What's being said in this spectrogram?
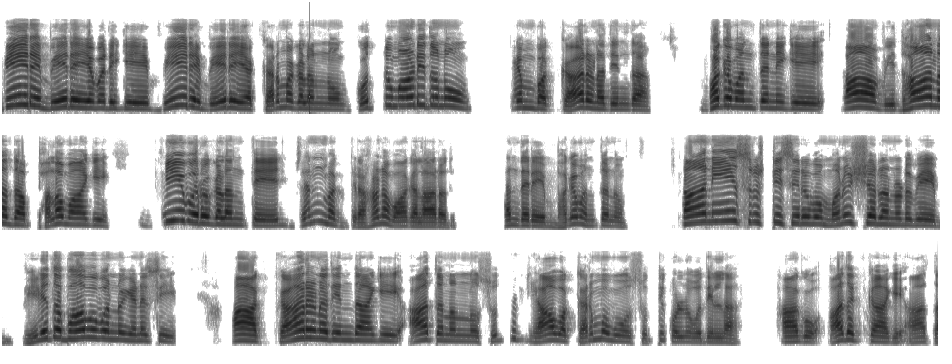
ಬೇರೆ ಬೇರೆಯವರಿಗೆ ಬೇರೆ ಬೇರೆಯ ಕರ್ಮಗಳನ್ನು ಗೊತ್ತು ಮಾಡಿದನು ಎಂಬ ಕಾರಣದಿಂದ ಭಗವಂತನಿಗೆ ಆ ವಿಧಾನದ ಫಲವಾಗಿ ಜೀವರುಗಳಂತೆ ಜನ್ಮ ಗ್ರಹಣವಾಗಲಾರದು ಅಂದರೆ ಭಗವಂತನು ತಾನೇ ಸೃಷ್ಟಿಸಿರುವ ಮನುಷ್ಯರ ನಡುವೆ ಭೇದ ಭಾವವನ್ನು ಎಣಿಸಿ ಆ ಕಾರಣದಿಂದಾಗಿ ಆತನನ್ನು ಸುತ್ತ, ಯಾವ ಕರ್ಮವೂ ಸುತ್ತಿಕೊಳ್ಳುವುದಿಲ್ಲ. ಹಾಗೂ ಅದಕ್ಕಾಗಿ ಆತ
